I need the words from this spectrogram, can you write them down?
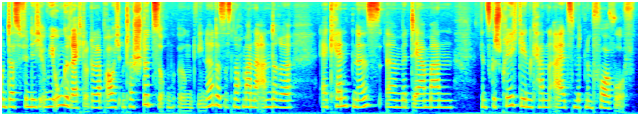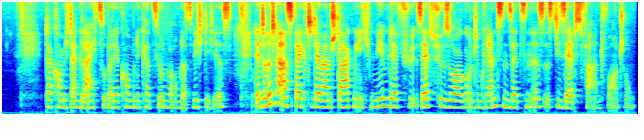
und das finde ich irgendwie ungerecht oder da brauche ich Unterstützung irgendwie. Ne? Das ist nochmal eine andere Erkenntnis, äh, mit der man ins Gespräch gehen kann, als mit einem Vorwurf. Da komme ich dann gleich zu bei der Kommunikation, warum das wichtig ist. Der dritte Aspekt, der beim starken Ich neben der Selbstfürsorge und dem Grenzen setzen ist, ist die Selbstverantwortung.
